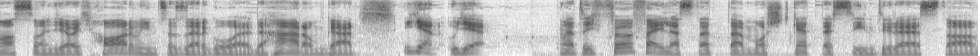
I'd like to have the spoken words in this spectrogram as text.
Azt mondja, hogy 30 ezer gold, de 3 gárd. Igen, ugye, mert hogy fölfejlesztettem most kettes szintűre ezt a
